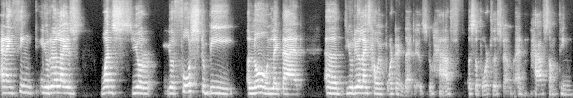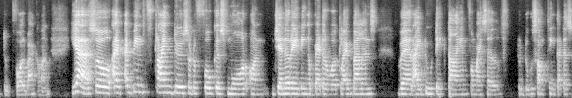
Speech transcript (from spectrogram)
And i think you realize once you're you're forced to be alone like that uh, you realize how important that is to have a support system and have something to fall back on. Yeah so I've, I've been trying to sort of focus more on generating a better work life balance where i do take time for myself to do something that is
